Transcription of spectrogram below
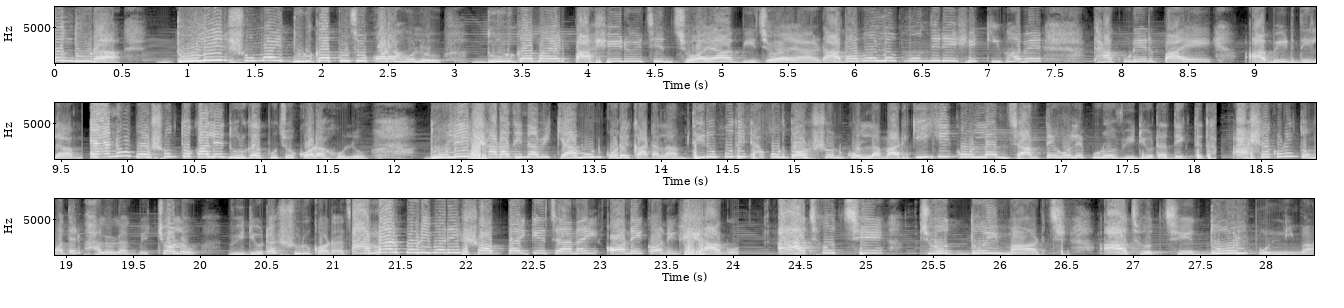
বন্ধুরা, দোলের সময় দুর্গাপুজো করা হলো। দুর্গা মায়ের পাশেই রয়েছে জয়া বিজয়া। রাধা বল্লভ মন্দিরে এসে কীভাবে ঠাকুরের পায়ে আবির দিলাম? কেন বসন্তকালে দুর্গাপুজো করা হলো? দোলের সারাদিন আমি কেমন করে কাটালাম? তিরুপতি ঠাকুর দর্শন করলাম। আর কি কি করলাম জানতে হলে পুরো ভিডিওটা দেখতে থাক। আশা করি তোমাদের ভালো লাগবে। চলো, ভিডিওটা শুরু করা আমার পরিবারের সবাইকে জানাই অনেক অনেক স্বাগত। আজ হচ্ছে চোদ্দই মার্চ আজ হচ্ছে দোল পূর্ণিমা।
